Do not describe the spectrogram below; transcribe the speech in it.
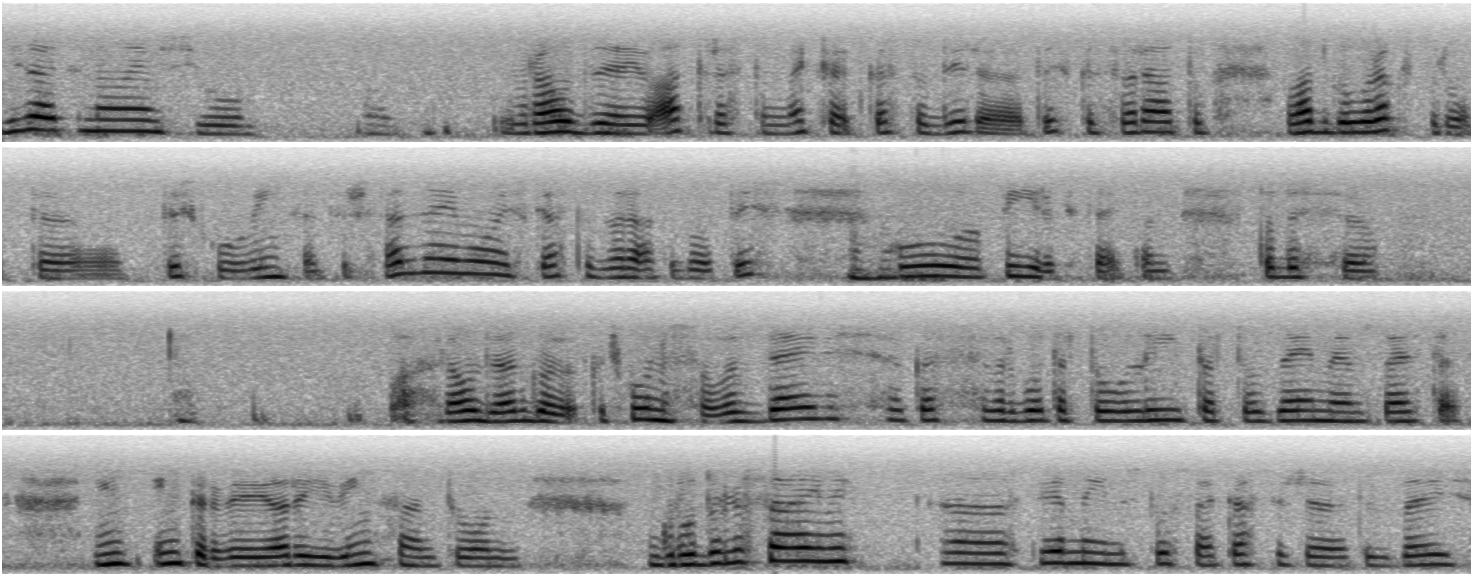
izaicinājums, jo uh, raudzēju atrast un meklēt, kas tad ir uh, tas, kas varētu latgulu raksturot, uh, tas, ko Vincents ir sazīmojis, kas tad varētu būt tas, uh mhm. -huh. ko pierakstēt. Un tad es raudzēju atgodot kaut ko no savas dzēvis, kas varbūt ar to lītu, ar to zīmēm saistās. In interviju arī Vincentu un gruduļu saimi Stiernīnas pusē, kas ir tas beigas,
